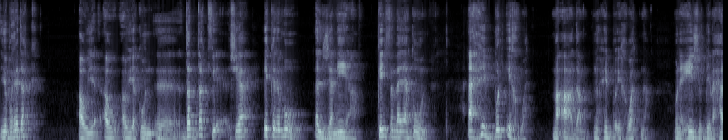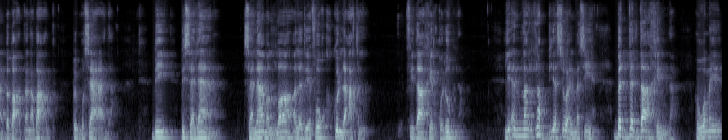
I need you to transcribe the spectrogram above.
يبغضك أو أو أو يكون آه، ضدك في أشياء. اكرموا الجميع كيفما يكون. أحب الإخوة ما أعظم. نحب إخوتنا ونعيش بمحبة بعضنا بعض بمساعدة بسلام. سلام الله الذي يفوق كل عقل في داخل قلوبنا. لأن الرب يسوع المسيح بدل داخلنا هو ما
